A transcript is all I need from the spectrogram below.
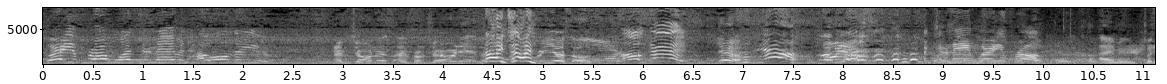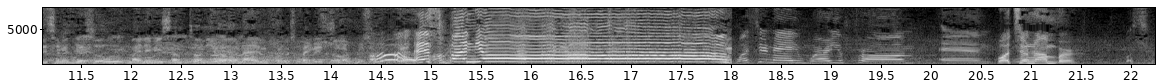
Where are you from? What's your name and how old are you? I'm Jonas, I'm from Germany and I'm three years old. Okay! Yeah! Yeah! Oh yeah! What's your name? Where are you from? I'm 27 years old. My name is Antonio and I'm from Spain. Oh, Espanol! What's your name? Where are you from? And What's your number? what's your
